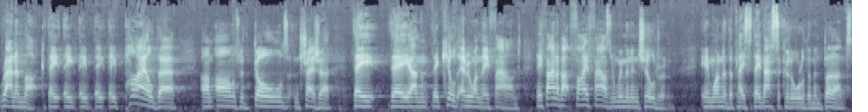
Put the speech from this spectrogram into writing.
ran amok. They, they, they, they, they piled their um, arms with gold and treasure. They, they, um, they killed everyone they found. They found about 5,000 women and children in one of the places. They massacred all of them and burnt,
